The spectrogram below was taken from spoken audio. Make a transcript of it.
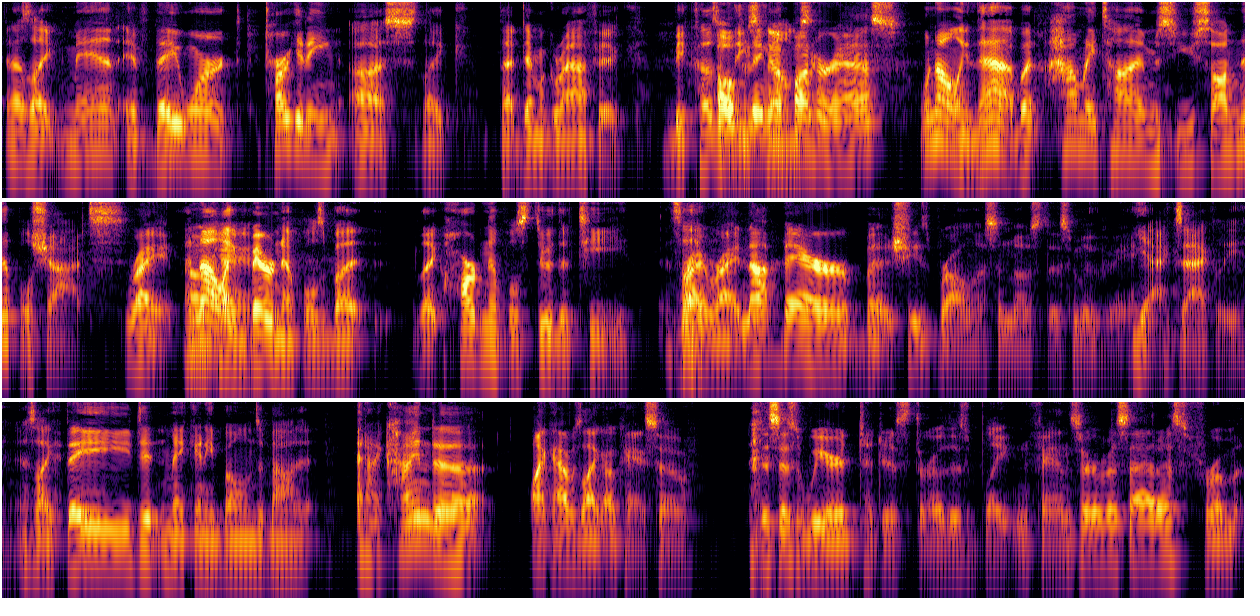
And I was like, man, if they weren't targeting us, like that demographic, because of these Opening films, up on her ass? well, not only that, but how many times you saw nipple shots, Right. And not like bare nipples, but like hard nipples through the T. It's Right, like, right. Not bare, but she's braless in most of this movie. yeah, exactly. It's like they didn't make any bones about it. And I kind of, like, I was like, okay, so this is weird to just throw this blatant fan service at us from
